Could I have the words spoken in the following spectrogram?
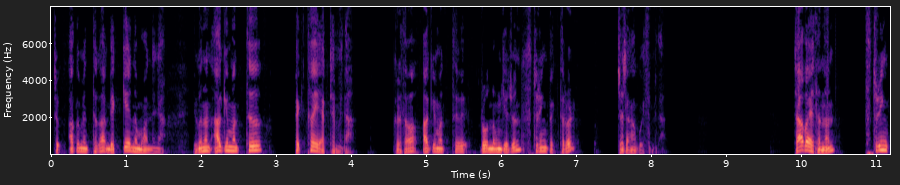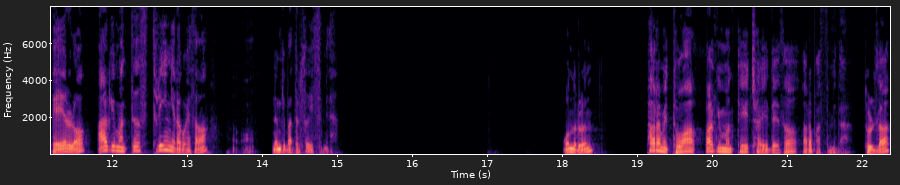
즉 argument가 몇 개 넘어왔느냐. 이거는 argument 벡터의 약자입니다. 그래서 argument로 넘겨준 스트링 벡터를 저장하고 있습니다. 자바에서는 스트링 배열로 argument string이라고 해서 어, 넘겨받을 수 있습니다. 오늘은 파라미터와 아규먼트의 차이에 대해서 알아봤습니다. 둘 다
